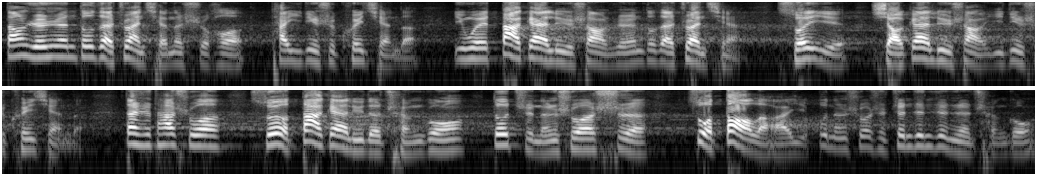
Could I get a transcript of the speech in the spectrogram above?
当人人都在赚钱的时候，他一定是亏钱的，因为大概率上人人都在赚钱，所以小概率上一定是亏钱的。但是他说，所有大概率的成功都只能说是做到了而已，不能说是真真正正成功。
